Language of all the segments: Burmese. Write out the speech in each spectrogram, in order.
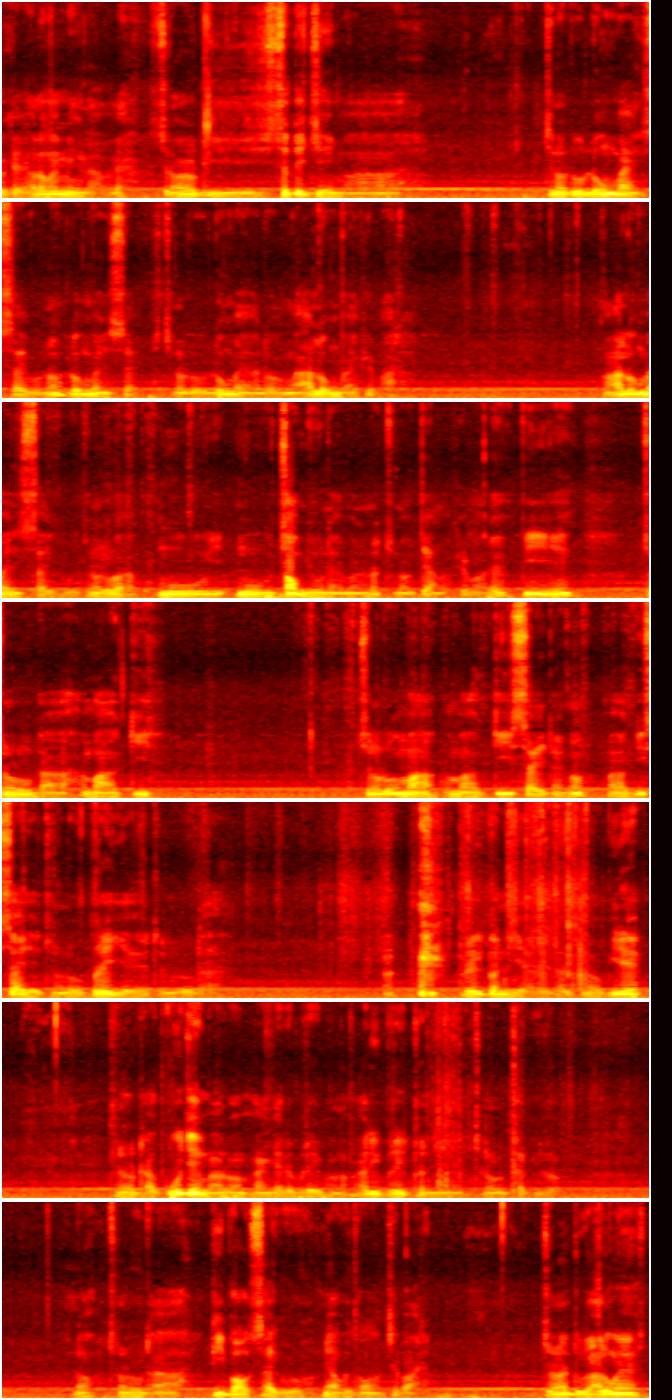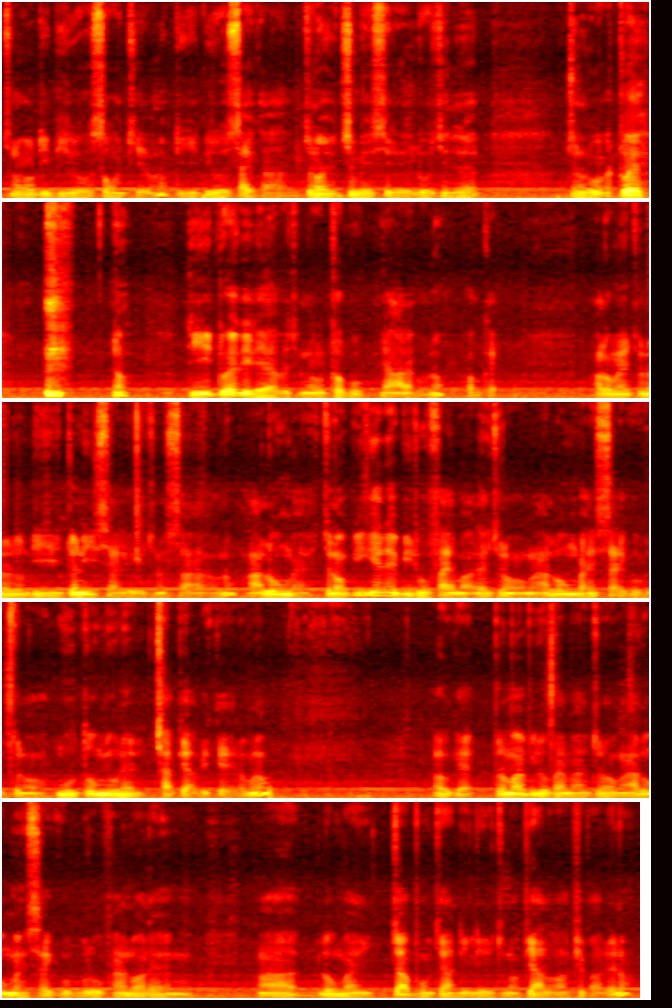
ဟုတ်ကဲ့အားလုံးပဲမင်္ဂလာပါဗျာကျွန်တော်တို့ဒီ17ချိန်မှာကျွန်တော်တို့လုံးပိုင် site ပေါ့နော်လုံးပိုင် site ကျွန်တော်တို့လုံးပိုင်ကတော့9လုံးပိုင်ဖြစ်ပါတယ်9လုံးပိုင် site ကိုကျွန်တော်တို့ကမူမူ6မျိုးနဲ့ပေါ့နော်ကျွန်တော်ပြမှာဖြစ်ပါတယ်ပြီးရင်ကျွန်တော်တို့ဒါအမာကီးကျွန်တော်တို့အမာအမာကီး site နဲ့နော်အမာကီး site ရဲ့ကျွန်တော်တို့ break ရဲ့ကျွန်တော်တို့ဒါ break တွက်နေရတယ်ဒါကျွန်တော်ပြီးတဲ့ကျွန်တော်ဒါ9ချိန်မှာတော့မှန်ခဲ့တဲ့ break ပေါ့နော်အဲ့ဒီ break တွက်နေတယ်ကျွန်တော်တို့ထပ်ပြီးတော့ เนาะကျွန်တော်တို့ဒါပြီးပေါက် site ကိုမျှဝေသွားမှာဖြစ်ပါတယ်ကျွန်တော်တို့အားလုံးပဲကျွန်တော်တို့ဒီဗီဒီယိုဆုံးကြည့်ပါเนาะဒီဗီဒီယို site ကကျွန်တော်ချင်းမေးစီတွေလိုချင်တဲ့ကျွန်တော်တို့အတွဲ เนาะဒီအတွဲတွေတွေကပဲကျွန်တော်တို့ထွက်ဖို့များတယ်ပေါ့เนาะဟုတ်ကဲ့အားလုံးပဲကျွန်တော်တို့ဒီ20 site လေးကိုကျွန်တော်စားအောင်เนาะအားလုံးပဲကျွန်တော်ပြီးခဲ့တဲ့ဗီဒီယို file မှာလည်းကျွန်တော်အားလုံးပိုင်း site ကိုကျွန်တော်မူ3မျိုးနဲ့ချပြပေးခဲ့တယ်ပေါ့เนาะဟုတ်ကဲ့ပထမဗီဒီယို file မှာကျွန်တော်အားလုံးပိုင်း site ကိုဘယ်လိုဖမ်းသွားလဲငါလုံးပိုင်းကြပုံကြနေလေးကျွန်တော်ပြသွားတာဖြစ်ပါတယ်เนาะ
